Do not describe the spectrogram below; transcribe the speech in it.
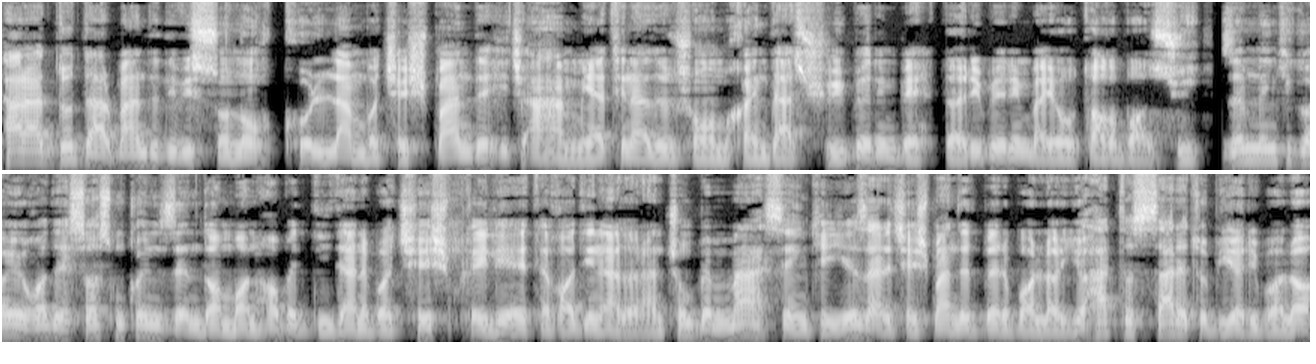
تردد در بند 209 کلا با چشمنده هیچ اهمیتی نداره. شما می‌خواین دستشویی بریم بهداری بریم و یا اتاق بازجویی. ضمن اینکه گاهی اوقات احساس می‌کنید زندانبان ها به دیدن با چشم خیلی اعتقادی ندارن. چون به محض اینکه یه ذره چشمندت بره بالا یا حتی سرتو بیاری بالا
